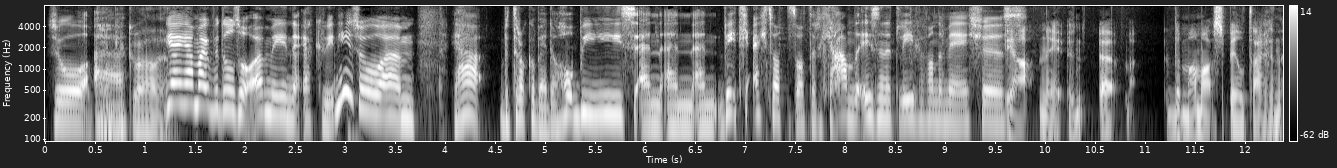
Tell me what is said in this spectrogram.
Zo, denk eh, ik wel, ja. Ja, ja, maar ik bedoel zo, I mean, ja, ik weet niet, zo ehm, ja, betrokken bij de hobby's. En, en, en weet je echt wat, wat er gaande is in het leven van de meisjes? Ja, nee. Eh, de mama speelt daar een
